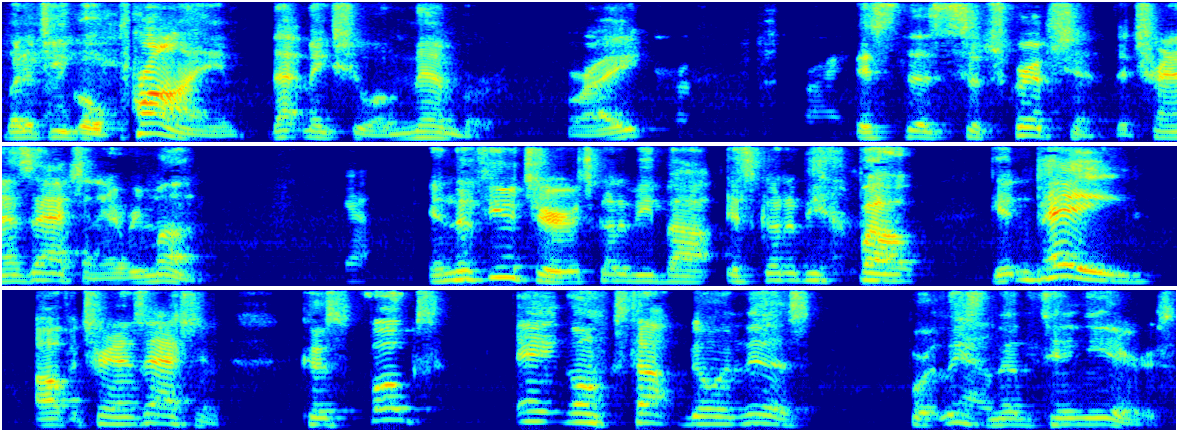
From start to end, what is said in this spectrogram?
But if you go Prime, that makes you a member, right? It's the subscription, the transaction every month. Yeah. In the future, it's going to be about it's going to be about getting paid off a transaction because folks ain't going to stop doing this for at least No. another 10 years,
